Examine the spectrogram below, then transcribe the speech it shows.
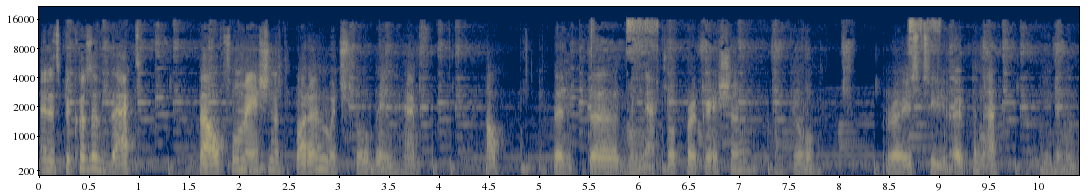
And it's because of that bell formation at the bottom, which will then have help the, the, the natural progression of your rows to open up. Even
